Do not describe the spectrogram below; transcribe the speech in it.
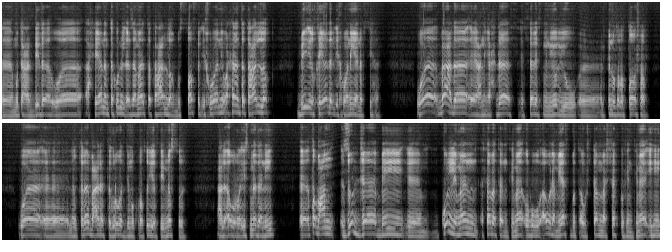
متعددة واحيانا تكون الأزمات تتعلق بالصف الإخواني واحيانا تتعلق بالقيادة الإخوانية نفسها. وبعد يعني أحداث الثالث من يوليو 2013 والانقلاب على التجربة الديمقراطية في مصر على أول رئيس مدني طبعا زج بكل من ثبت انتماؤه أو لم يثبت أو تم الشك في انتمائه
